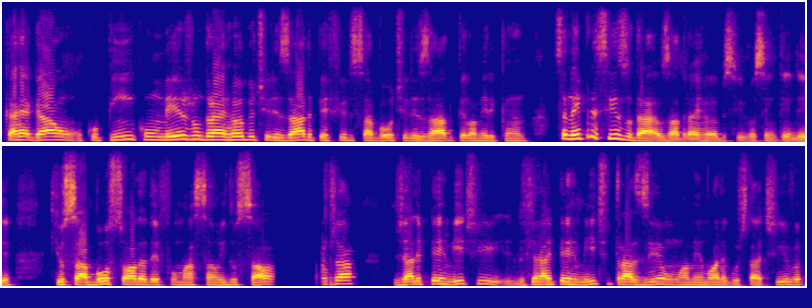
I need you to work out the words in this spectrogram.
carregar um cupim com o mesmo dry rub utilizado e perfil de sabor utilizado pelo americano. Você nem precisa usar dry rub se você entender que o sabor só da defumação e do sal já já lhe permite já lhe permite trazer uma memória gustativa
